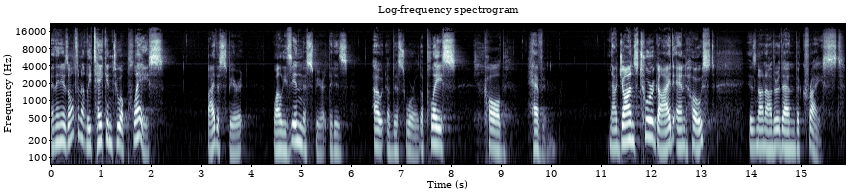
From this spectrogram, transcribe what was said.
And then he is ultimately taken to a place by the Spirit while he's in the Spirit that is out of this world, a place called heaven. Now, John's tour guide and host is none other than the Christ.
